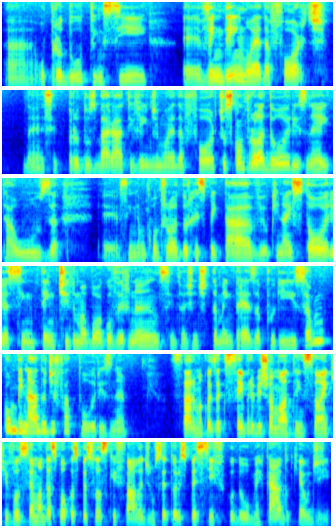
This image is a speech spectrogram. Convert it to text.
a, o produto em si, é, vender em moeda forte, né? Você produz barato e vende em moeda forte. Os controladores, né? Itaúsa é, assim, é um controlador respeitável, que na história assim, tem tido uma boa governança, então a gente também preza por isso. É um combinado de fatores, né? Sara, uma coisa que sempre me chamou a atenção é que você é uma das poucas pessoas que fala de um setor específico do mercado, que é o de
